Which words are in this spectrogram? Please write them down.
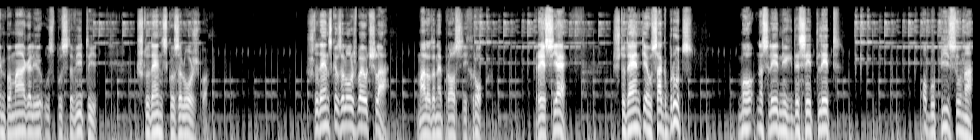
in pomagali vzpostaviti študentsko založbo. Študentska založba je odšla, malo da ne prostih rok. Res je, študent je vsak bruc, bo naslednjih deset let ob opisu na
